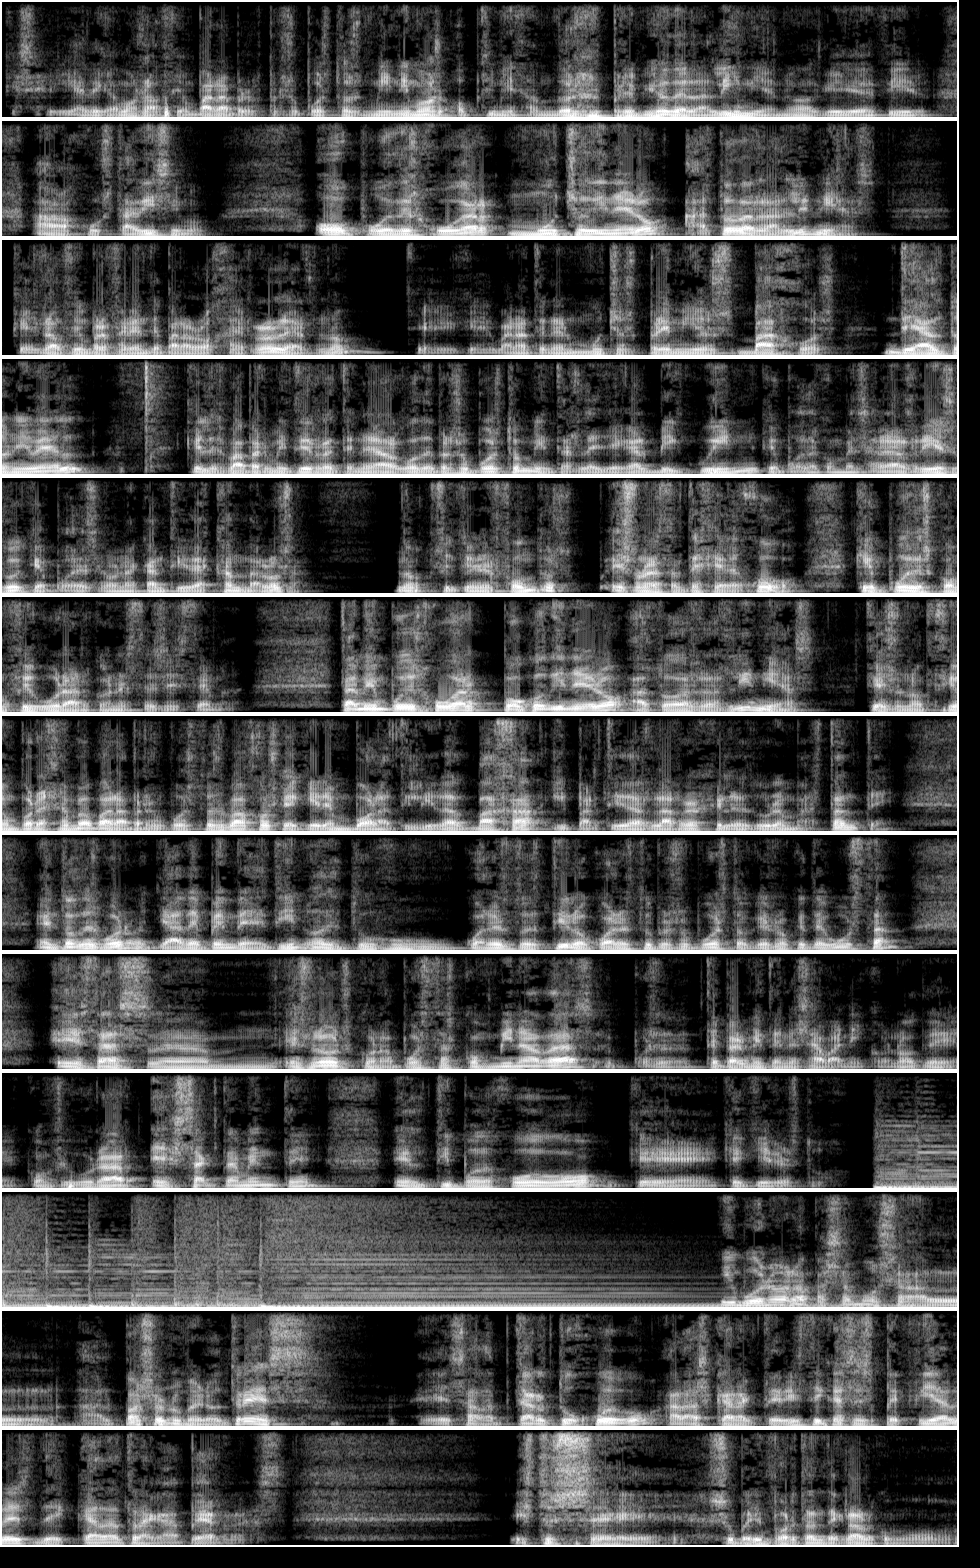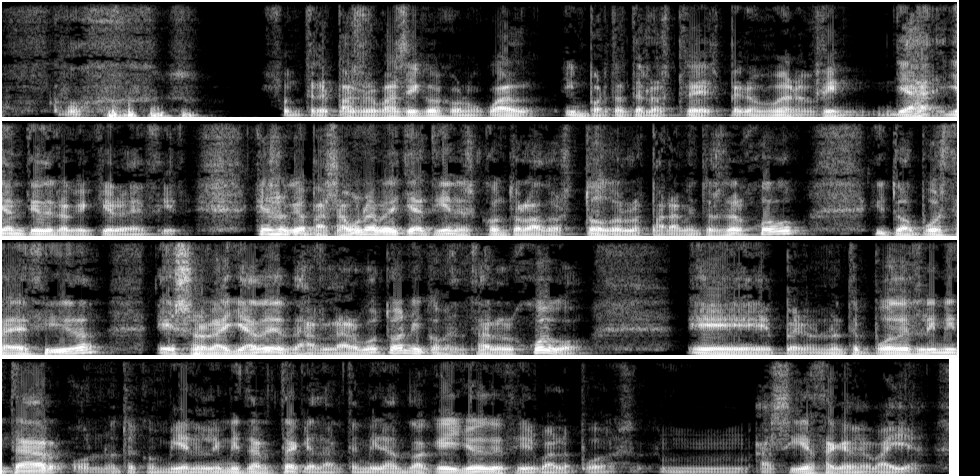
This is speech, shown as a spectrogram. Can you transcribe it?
que sería, digamos, la opción para los presupuestos mínimos optimizando el premio de la línea, ¿no? Aquello decir, ajustadísimo. O puedes jugar mucho dinero a todas las líneas, que es la opción preferente para los high rollers, ¿no? Que, van a tener muchos premios bajos de alto nivel, que les va a permitir retener algo de presupuesto mientras le llega el big win que puede compensar el riesgo y que puede ser una cantidad escandalosa. ¿No? Si tienes fondos, es una estrategia de juego que puedes configurar con este sistema. También puedes jugar poco dinero a todas las líneas, que es una opción, por ejemplo, para presupuestos bajos que quieren volatilidad baja y partidas largas que les duren bastante. Entonces, bueno, ya depende de ti, ¿no? De tu, cuál es tu estilo, cuál es tu presupuesto, qué es lo que te gusta. Estas um, slots con apuestas combinadas, pues te permiten ese abanico, ¿no? De configurar exactamente el tipo de juego que, que quieres tú. Y bueno, ahora pasamos al, al paso número 3. Es adaptar tu juego a las características especiales de cada tragaperras. Esto es eh, súper importante, claro, como, como son tres pasos básicos, con lo cual, importante los tres. Pero bueno, en fin, ya, ya entiendes lo que quiero decir. ¿Qué es lo que pasa? Una vez ya tienes controlados todos los parámetros del juego y tu apuesta decidida, es hora ya de darle al botón y comenzar el juego. Eh, pero no te puedes limitar, o no te conviene limitarte a quedarte mirando aquello y decir, vale, pues mmm, así hasta que me vaya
